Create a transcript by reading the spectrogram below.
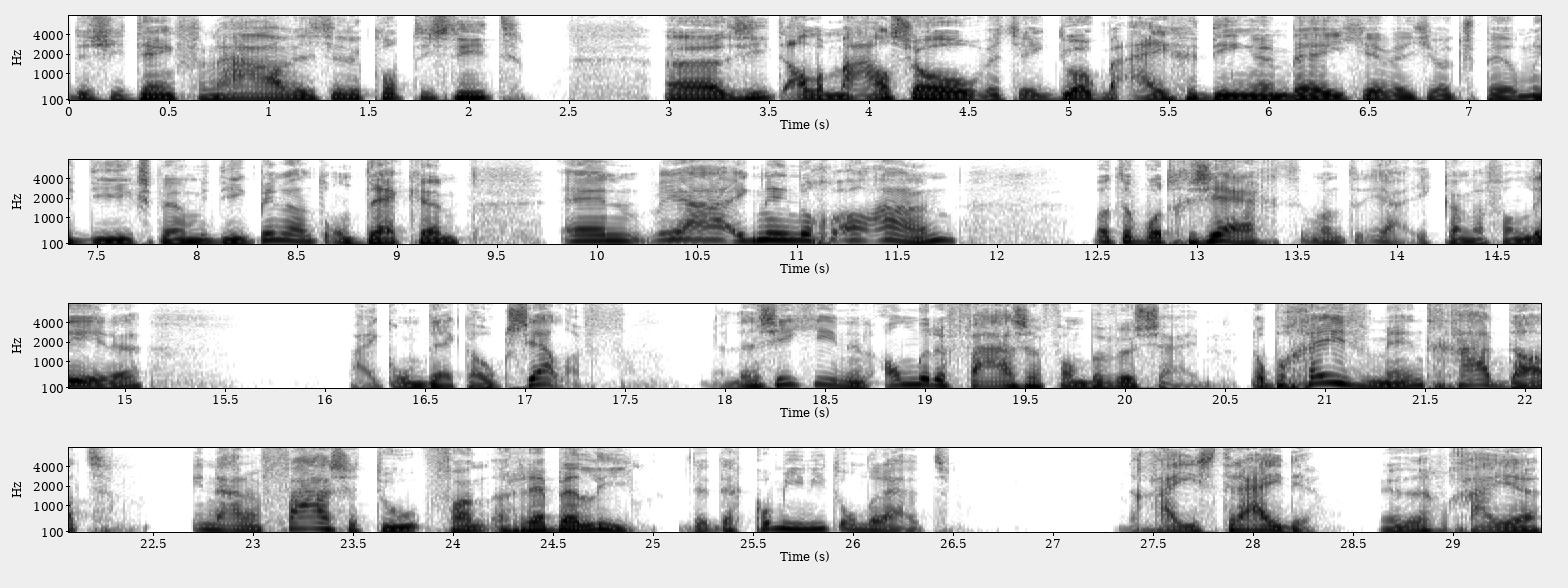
dus je denkt van, nou, weet je, dat klopt iets niet. Eh het is niet allemaal zo, weet je. Ik doe ook mijn eigen dingen een beetje, weet je. Ik speel met die, ik speel met die. Ik ben aan het ontdekken. En ja, ik neem nog wel aan wat er wordt gezegd, want ja, ik kan ervan leren. Maar ik ontdek ook zelf. En dan zit je in een andere fase van bewustzijn. Op een gegeven moment gaat dat naar een fase toe van rebellie. Daar, kom je niet onderuit. Dan ga je strijden. Dan ga je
